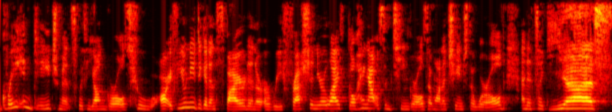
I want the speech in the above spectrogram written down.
great engagements with young girls who are, if you need to get inspired and a, a, refresh in your life, go hang out with some teen girls that want to change the world. And it's like, yes,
